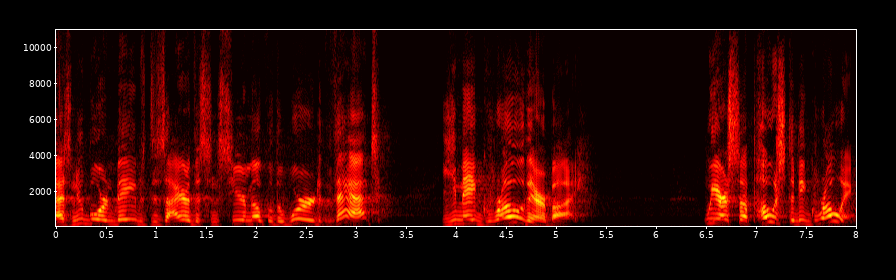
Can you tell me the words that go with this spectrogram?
as newborn babes desire the sincere milk of the word, that ye may grow thereby. We are supposed to be growing.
